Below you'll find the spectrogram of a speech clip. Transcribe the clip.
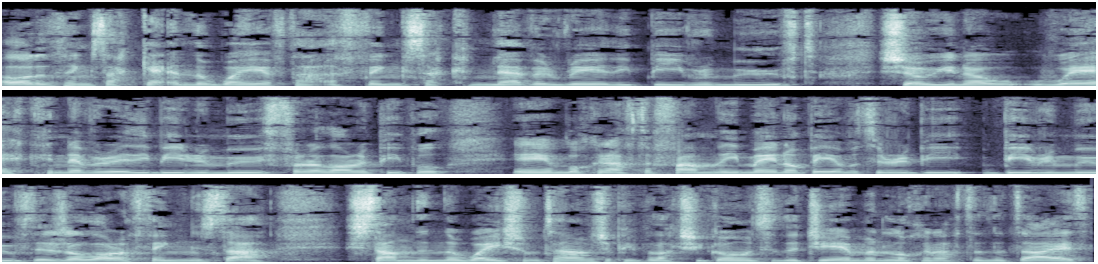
A lot of things that get in the way of that are things that can never really be removed. So you know, work can never really be removed for a lot of people. Um, looking after family may not be able to be be removed. There's a lot of things that stand in the way sometimes of people actually going to the gym and looking after the diet,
